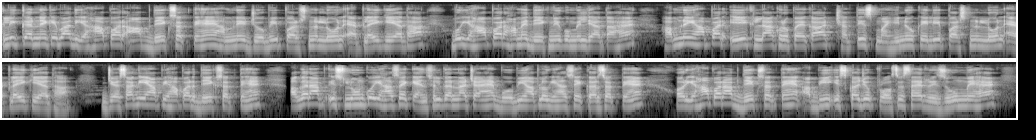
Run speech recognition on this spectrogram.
क्लिक करने के बाद यहाँ पर आप देख सकते हैं, हमने जो भी पर्सनल लोन अप्लाई किया था, वो यहाँ पर हमें देखने को मिल जाता है। हमने यहाँ पर एक लाख रुपए का 36 महीनों के लिए पर्सनल लोन अप्लाई किया था। जैसा कि आप यहाँ पर देख सकते हैं, अगर आप इस लोन को यहाँ से कैंसिल करना चाहें, वो भी आप लोग यहाँ से कर सकते हैं। और यहाँ पर आप देख सकते हैं, अभी इसका जो प्रोसेस है रिज्यूम में है।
